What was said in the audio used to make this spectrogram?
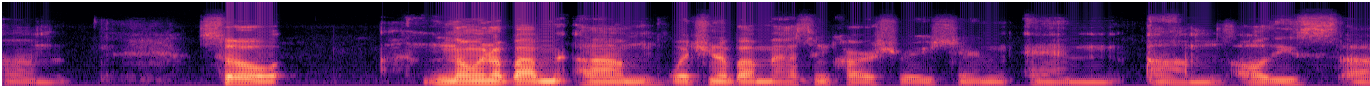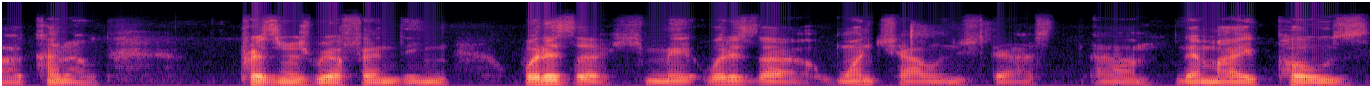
Um, so, knowing about um, what you know about mass incarceration and um, all these uh, kind of prisoners reoffending, what is the what is the one challenge that um, that might pose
